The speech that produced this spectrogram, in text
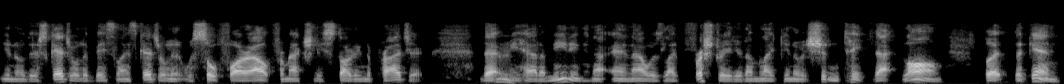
you know their schedule, their baseline schedule, and it was so far out from actually starting the project that Hmm. we had a meeting, and I, and I was like frustrated. I'm like, you know, it shouldn't take that long, but again.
